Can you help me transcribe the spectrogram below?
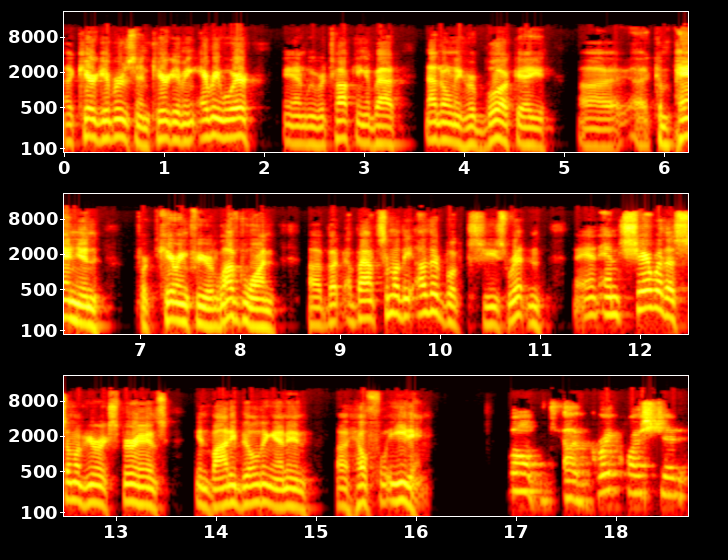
uh, caregivers and caregiving everywhere. And we were talking about not only her book, a, uh, a companion for caring for your loved one, uh, but about some of the other books she's written. And, and share with us some of your experience in bodybuilding and in uh, healthful eating. Well, uh, great question.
